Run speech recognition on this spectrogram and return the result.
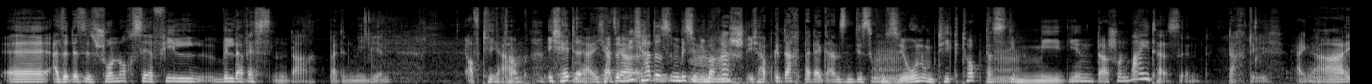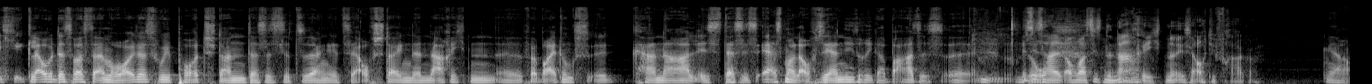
äh, also das ist schon noch sehr viel wilder Westen da bei den Medien auf TikTok. Ja. Ich hätte, ja, ich also ja, mich hat es ein bisschen mhm. überrascht. Ich habe gedacht bei der ganzen Diskussion um TikTok, dass die Medien da schon weiter sind. Dachte ich eigentlich. Ja, ich glaube, das, was da im Reuters Report stand, dass es sozusagen jetzt der aufsteigende Nachrichtenverbreitungskanal äh, ist, das ist erstmal auf sehr niedriger Basis. Äh, es so. ist halt auch, was ist eine Nachricht, ne? Ist ja auch die Frage. Ja,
